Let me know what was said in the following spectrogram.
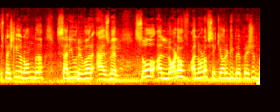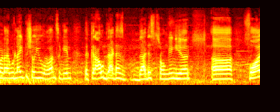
especially along the Saryu River as well. So a lot of a lot of security preparations. But I would like to show you once again the crowd that has that is thronging here uh, for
